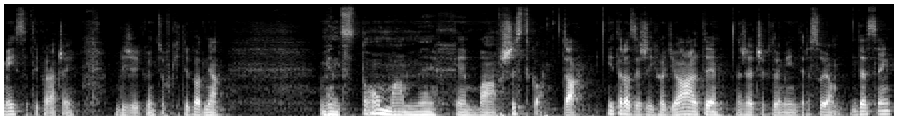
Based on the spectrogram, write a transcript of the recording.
miejsca, tylko raczej bliżej końcówki tygodnia. Więc to mamy chyba wszystko. Tak. I teraz jeżeli chodzi o alty, rzeczy, które mnie interesują. Desync.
